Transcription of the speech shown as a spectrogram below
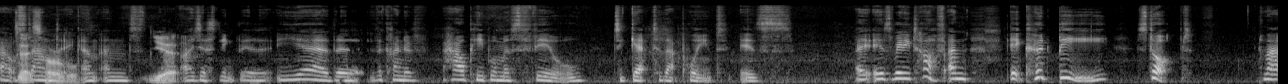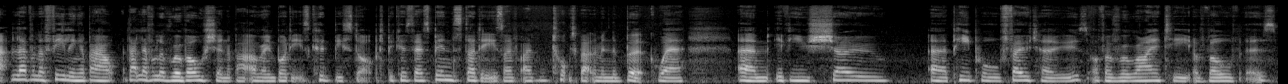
outstanding horrible. and and Yeah. I just think the yeah the the kind of how people must feel to get to that point is is really tough and it could be stopped that level of feeling about that level of revulsion about our own bodies could be stopped because there's been studies I've, I've talked about them in the book where um, if you show uh, people photos of a variety of vulvas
